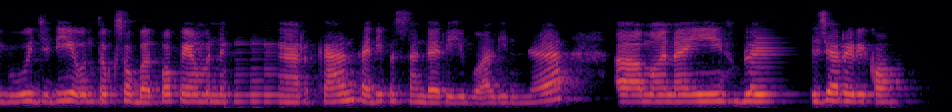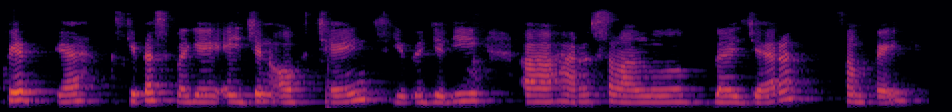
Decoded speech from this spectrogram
Ibu. Jadi untuk Sobat Pop yang mendengarkan tadi pesan dari Ibu Alinda uh, mengenai belajar dari COVID ya, kita sebagai agent of change gitu. Jadi uh, harus selalu belajar sampai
